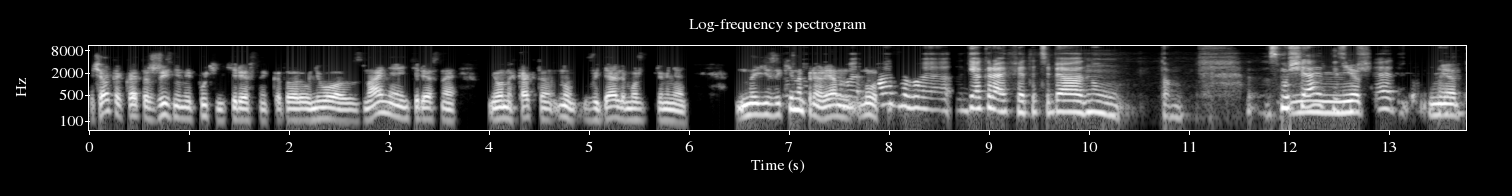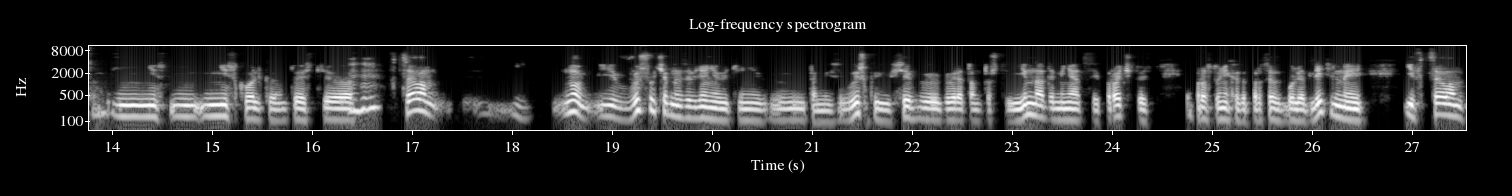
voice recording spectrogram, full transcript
у человека какой-то жизненный путь интересный, который у него знания интересные, и он их как-то, ну, в идеале может применять. На языки, ну, например, я... Ну, базовая география, это тебя, ну, там, смущает, не нет, смущает? Нет, ни, нисколько. То есть угу. в целом ну, и высшее учебное заведение, ведь они там и вышка, и все говорят о том, то, что им надо меняться и прочее. То есть просто у них этот процесс более длительный. И в целом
